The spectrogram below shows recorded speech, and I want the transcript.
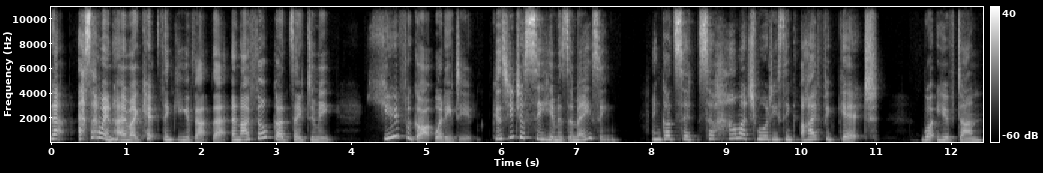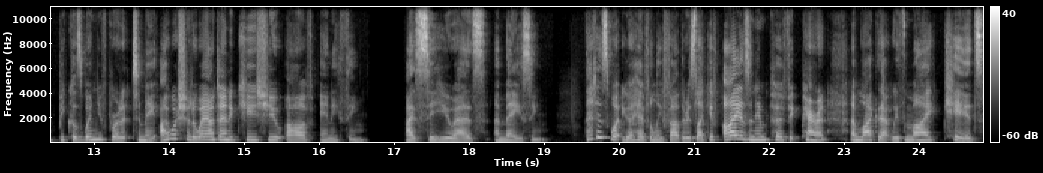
Now, as I went home, I kept thinking about that. And I felt God say to me, You forgot what he did because you just see him as amazing. And God said, So how much more do you think I forget what you've done? Because when you've brought it to me, I wash it away. I don't accuse you of anything. I see you as amazing. That is what your Heavenly Father is like. If I, as an imperfect parent, am like that with my kids,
